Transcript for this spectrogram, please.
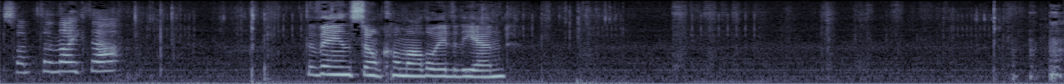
Something like that. The veins don't come all the way to the end.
